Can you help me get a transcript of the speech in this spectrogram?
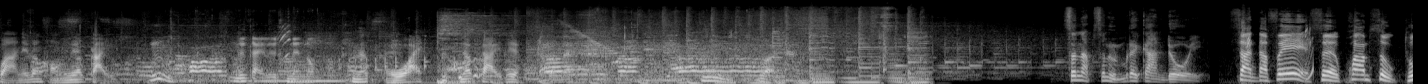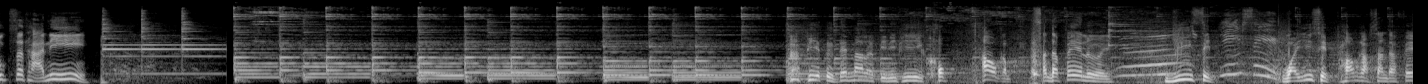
กว่าในเรื่องของเนื้อไก่อืมเนื้อไก่หรือเนื้อนกเนื้อโอ้ยเนื้อไก่ที่ สนับสนุนรายการโดย ซานตาเฟ่เสิร์ฟความสุขทุกสถานี พี่ตื่นเต้นมากเลยปีนี้พี่ครบเท่ากับซันตาเฟ่เลย 20 20 วัย 20 พร้อมกับซันตาเฟ่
